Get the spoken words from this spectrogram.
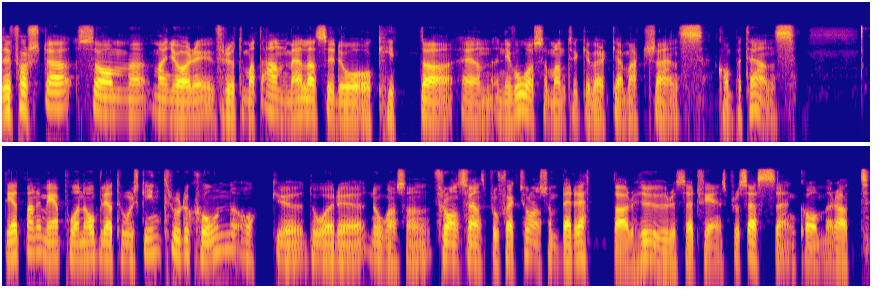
Det första som man gör, förutom att anmäla sig då och hitta en nivå som man tycker verkar matcha ens kompetens, det är att man är med på en obligatorisk introduktion och eh, då är det någon som, från Svensk projektforum som berättar hur certifieringsprocessen kommer att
